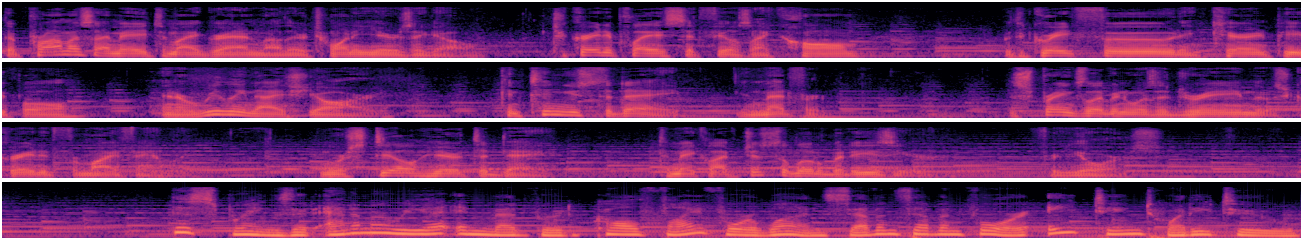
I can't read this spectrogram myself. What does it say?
The promise I made to my grandmother 20 years ago to create a place that feels like home with great food and caring people and a really nice yard continues today in Medford. The Springs living was a dream that was created for my family, and we're still here today to make life just a little bit easier for yours. This Springs at Anna Maria in Medford. Call 541 774 1822.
